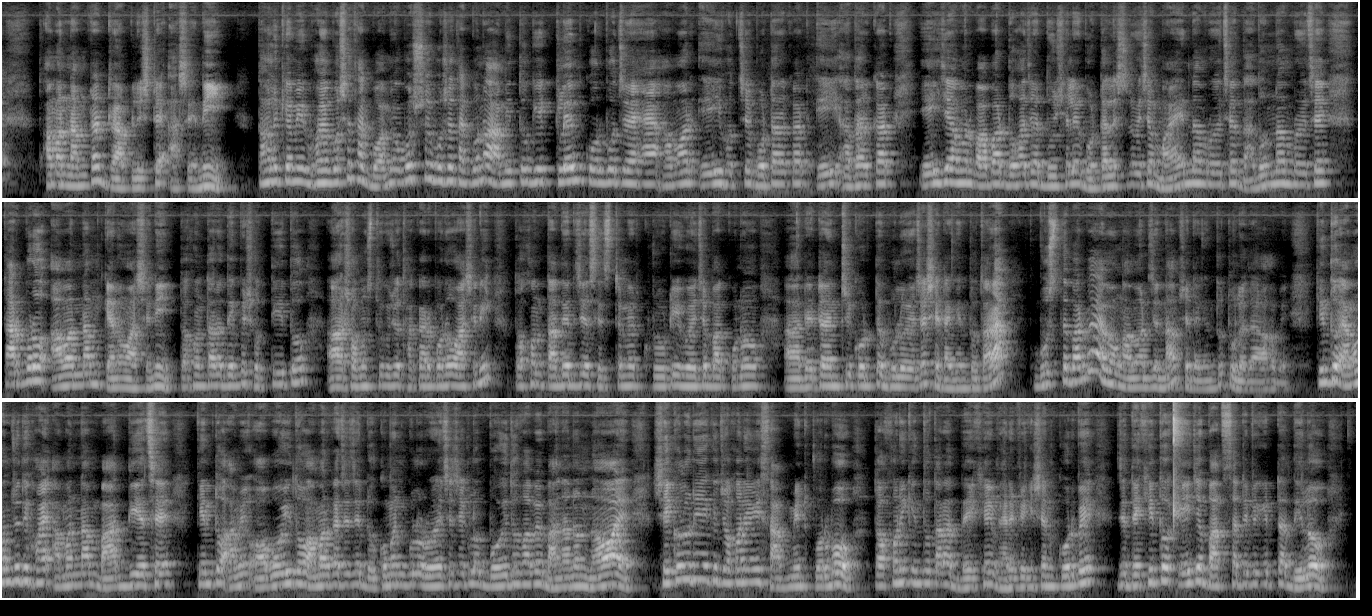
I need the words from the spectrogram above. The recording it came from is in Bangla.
আমার নামটা ড্রাফট লিস্টে আসেনি। তাহলে কি আমি ভয়ে বসে থাকব? আমি অবশ্যই বসে থাকব না। আমি তো গিয়ে ক্লেম করব যে হ্যাঁ আমার এই হচ্ছে ভোটার কার্ড এই আধার কার্ড এই যে আমার বাবার দু হাজার দুই সালে ভোটার লিস্টে রয়েছে, মায়ের নাম রয়েছে, দাদুর নাম রয়েছে, তারপরেও আমার নাম কেন আসেনি? তখন তারা দেখবে সত্যিই তো সমস্ত কিছু থাকার পরেও আসেনি। তখন তাদের যে সিস্টেমের ক্রুটি হয়েছে বা কোনো ডেটা এন্ট্রি করতে ভুল হয়েছে, সেটা কিন্তু তারা বুঝতে পারবে এবং আমার যে নাম সেটা কিন্তু তুলে দেওয়া হবে। কিন্তু এমন যদি হয়, আমার নাম বাদ দিয়েছে, কিন্তু আমি অবৈধ, আমার কাছে যে ডকুমেন্টগুলো রয়েছে সেগুলো বৈধভাবে বানানো নয়, সেগুলো নিয়ে যখন আমি সাবমিট করব, তখনই কিন্তু তারা দেখে ভেরিফিকেশন করবে যে দেখি তো এই যে বার্থ সার্টিফিকেটটা দিল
